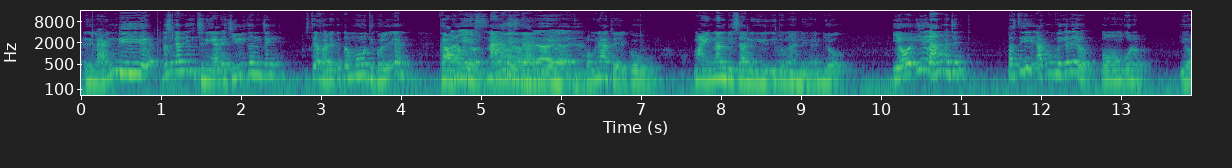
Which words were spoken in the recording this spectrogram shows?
"Eh, nang di terus kan ini jeneng arek cilik kan sing setiap hari ketemu digolek kan gak Nangis. nangis Ah, kan. ya, ya, ya. Mainan bisa nih hitungane kan yo yo ilang aja pasti aku mikir yo wong kono yo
